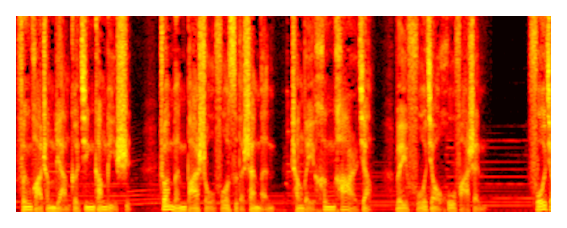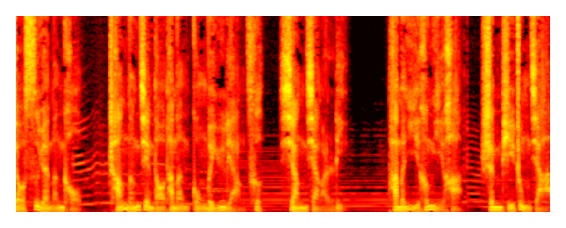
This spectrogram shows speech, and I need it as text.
分化成两个金刚力士，专门把守佛寺的山门，称为哼哈二将，为佛教护法神。佛教寺院门口常能见到他们拱卫于两侧。相向而立，他们一哼一哈，身披重甲，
